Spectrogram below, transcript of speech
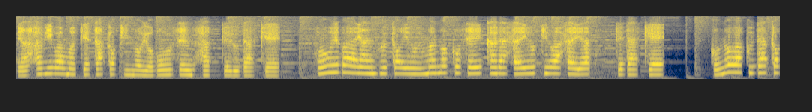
矢作は負けた時の予防線張ってるだけ。フォーエバーヤングという馬の個性から最打ちは最悪ってだけ。この枠だと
